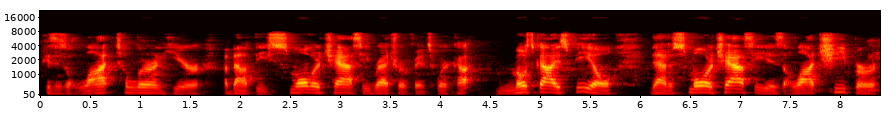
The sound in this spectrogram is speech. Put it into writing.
because there's a lot to learn here about these smaller chassis retrofits where most guys feel that a smaller chassis is a lot cheaper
